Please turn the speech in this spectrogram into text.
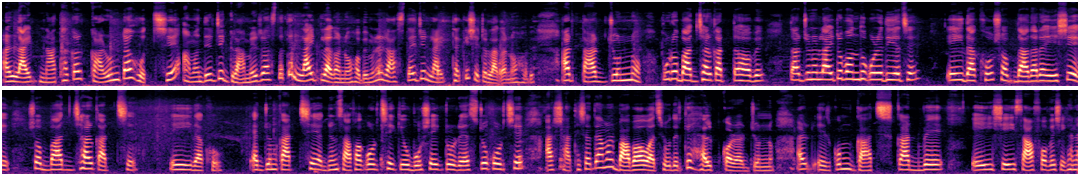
আর লাইট না থাকার কারণটা হচ্ছে আমাদের যে গ্রামের রাস্তাতে লাইট লাগানো হবে মানে রাস্তায় যে লাইট থাকে সেটা লাগানো হবে। আর তার জন্য পুরো বাঁশঝাড় কাটতে হবে। তার জন্য লাইটও বন্ধ করে দিয়েছে। এই দেখো সব দাদারা এসে সব বাঁশঝাড় কাটছে। এই দেখো। একজন কাটছে, একজন সাফা করছে, কেউ বসে একটু রেস্টও করছে, আর সাথে সাথে আমার বাবাও আছে ওদেরকে হেল্প করার জন্য। আর এরকম গাছ কাটবে, এই সেই সাফ হবে, সেখানে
